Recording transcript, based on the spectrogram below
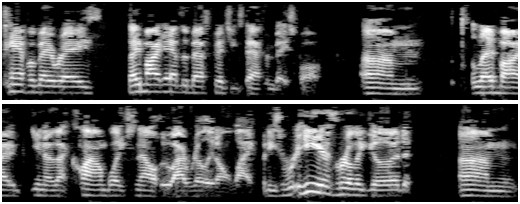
Tampa Bay Rays. They might have the best pitching staff in baseball. Um, led by, you know, that clown Blake Snell, who I really don't like, but he's, he is really good. Um,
